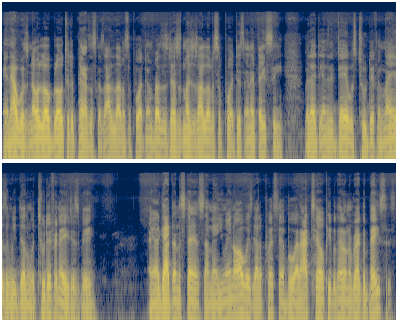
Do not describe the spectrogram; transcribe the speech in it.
And that was no low blow to the Panthers because I love and support them brothers just as much as I love and support this NFAC. But at the end of the day, it was two different lanes and we dealing with two different ages, B. And I got to understand something, man. You ain't always got to push that bull. And I tell people that on a regular basis.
